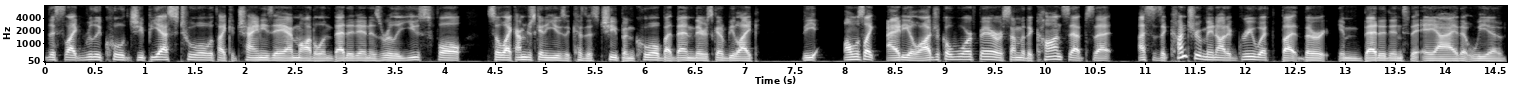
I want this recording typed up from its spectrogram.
this like really cool GPS tool with like a Chinese AI model embedded in is really useful. So like I'm just going to use it because it's cheap and cool. But then there's going to be like the almost like ideological warfare or some of the concepts that us as a country may not agree with, but they're embedded into the AI that we have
